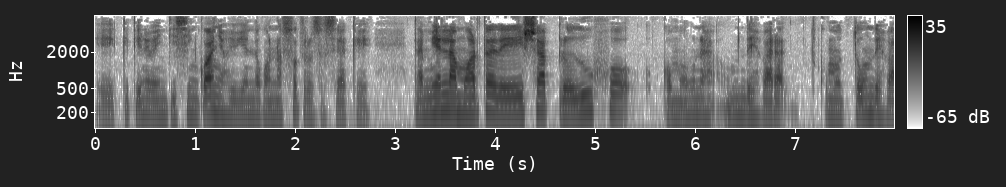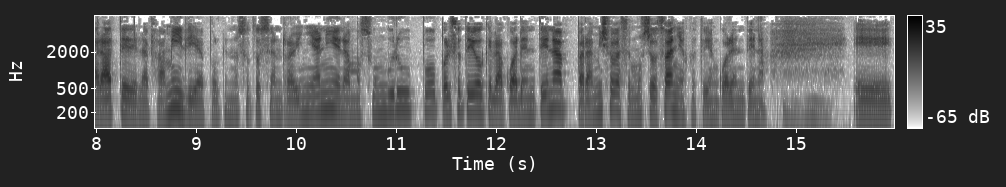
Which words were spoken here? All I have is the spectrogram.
eh, que tiene 25 años viviendo con nosotros, o sea que también la muerte de ella produjo como una, un desbarate como todo un desbarate de la familia, porque nosotros en Ravignani éramos un grupo, por eso te digo que la cuarentena, para mí yo hace muchos años que estoy en cuarentena, eh,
